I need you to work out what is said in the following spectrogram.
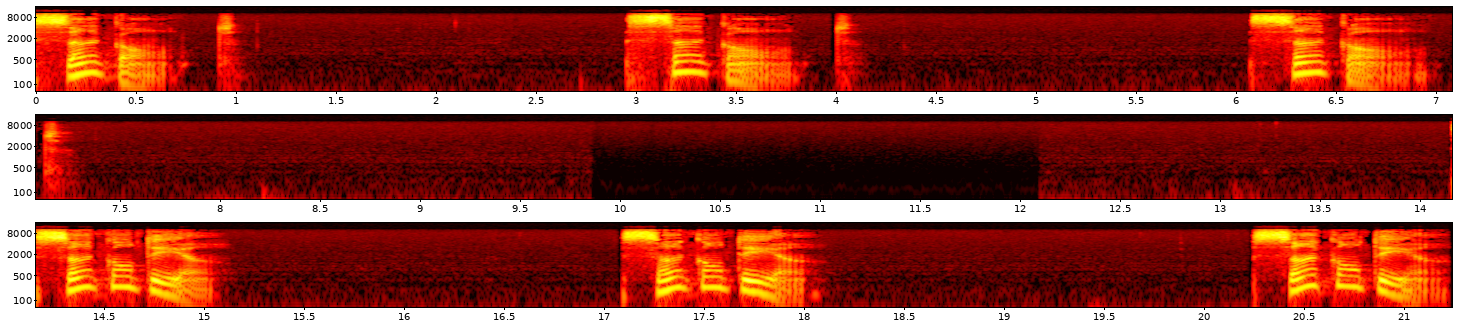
Cinquante, cinquante, cinquante. Cinquante et un, cinquante et un, cinquante et un.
